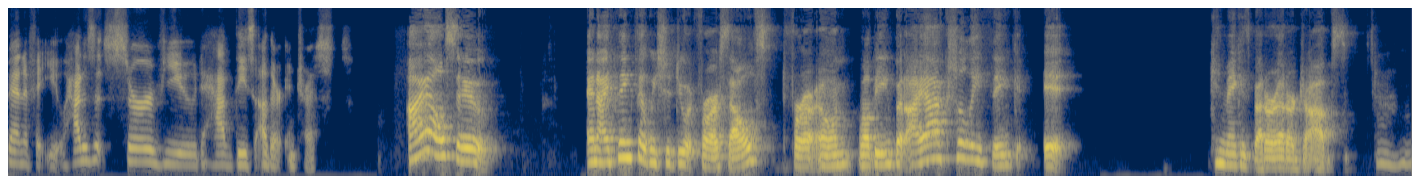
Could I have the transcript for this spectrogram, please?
benefit you how does it serve you to have these other interests i also and i think that we should do it for ourselves for our own well-being but i actually think it can make us better at our jobs Mm-hmm.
